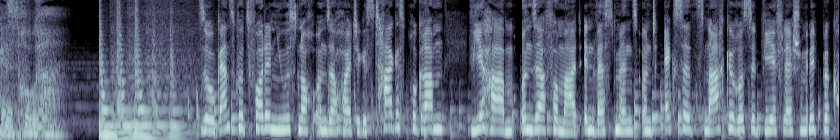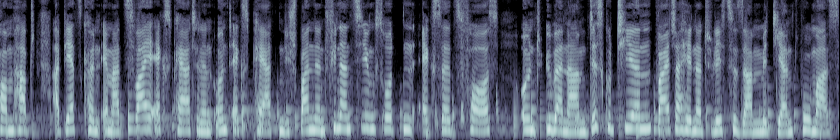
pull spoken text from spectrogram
Tagesprogramm. So, ganz kurz vor den News noch unser heutiges Tagesprogramm. Wir haben unser Format Investments und Exits nachgerüstet, wie ihr vielleicht schon mitbekommen habt. Ab jetzt können immer zwei Expertinnen und Experten die spannenden Finanzierungsrunden, Exits, Fonds und Übernahmen diskutieren. Weiterhin natürlich zusammen mit Jan Thomas.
